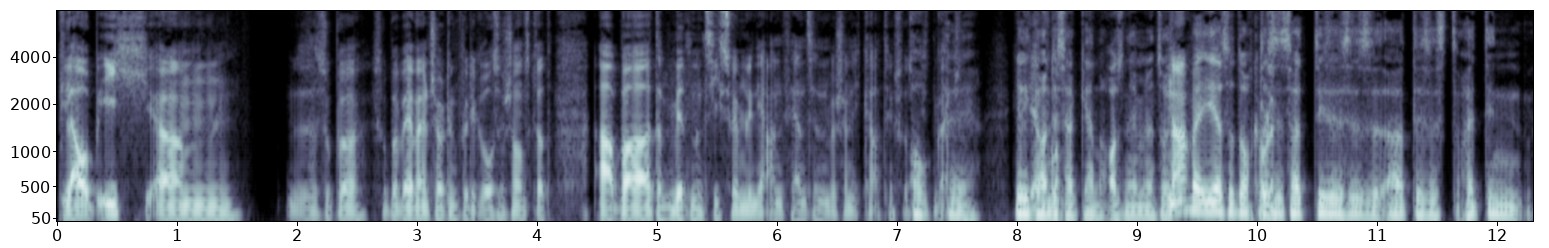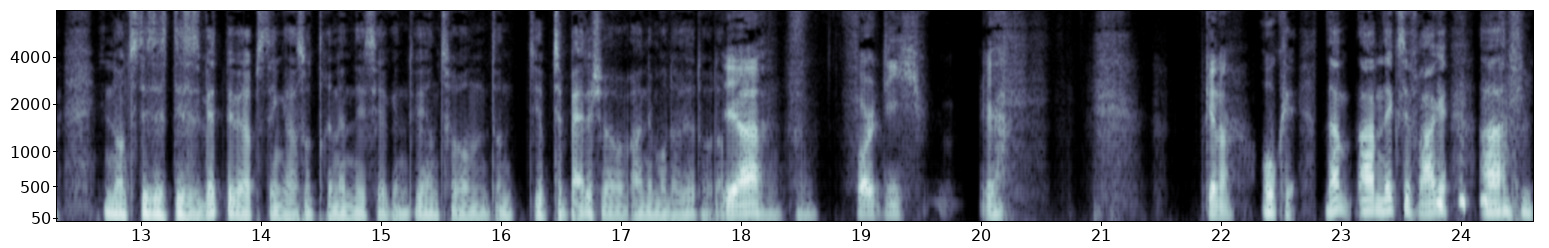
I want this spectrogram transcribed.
glaube ich, ähm, das ist eine super, super Werbeeinschaltung für die große Chance gerade, aber dann wird man sich so im linearen Fernsehen wahrscheinlich Karting-Shows nicht mehr anschauen. Ja, ich kann das auch gerne rausnehmen und so. Ich war eher so doch, cool. dass es halt dieses, ist, äh, dieses halt in, in uns dieses, dieses Wettbewerbsding so drinnen ist irgendwie und so und, und ihr habt ja beide schon eine moderiert, oder? Ja, voll dich, ja. Genau. Okay. Na, ähm, nächste Frage. ähm,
